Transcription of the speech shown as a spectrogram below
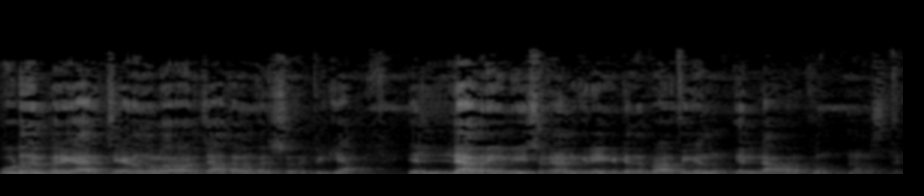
കൂടുതൽ പരിഹാരം ചെയ്യണമെന്നുള്ളവർ ജാതകം പരിശോധിപ്പിക്കുക. എല്ലാവരെയും ഈശ്വരൻ അനുഗ്രഹിക്കട്ടെ എന്ന് പ്രാർത്ഥിക്കുന്നു. എല്ലാവർക്കും നമസ്തേ.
